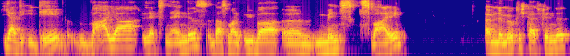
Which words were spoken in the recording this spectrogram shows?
Ja, die Idee war ja letzten Endes, dass man über ähm, Minsk II ähm, eine Möglichkeit findet,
